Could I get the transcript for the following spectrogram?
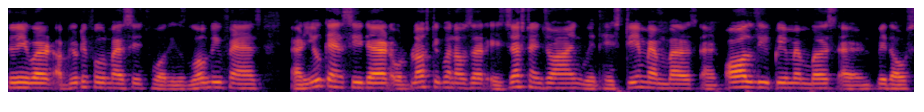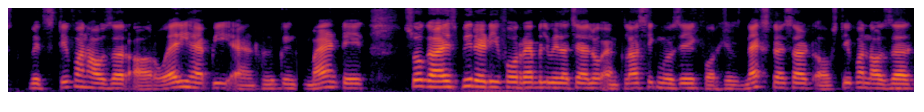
delivered a beautiful message for his lovely fans and you can see that our beloved Stjepan Hauser is just enjoying with his team members and all the team members and without with Stjepan Hauser are very happy and looking romantic. So guys be ready for Rebel with a cello and classic music for his next concert of Stjepan Hauser.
